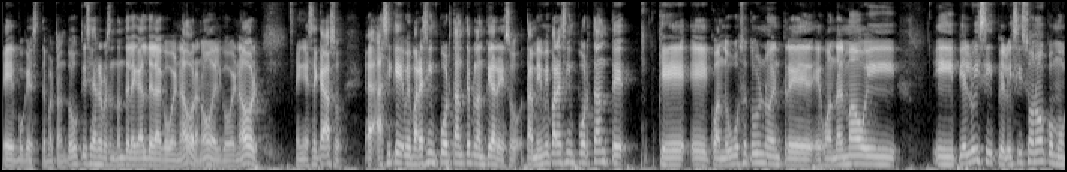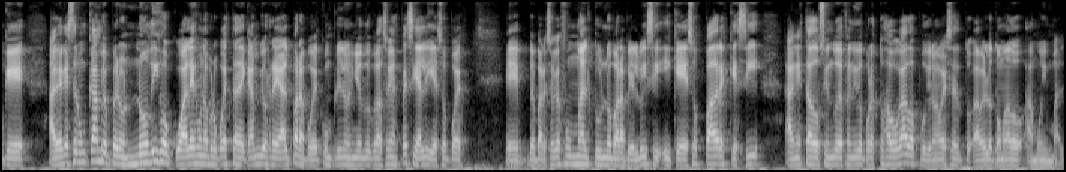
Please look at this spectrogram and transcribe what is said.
eh, porque el Departamento de Justicia es representante legal de la gobernadora, ¿no? Del gobernador, en ese caso. Así que me parece importante plantear eso. También me parece importante que eh, cuando hubo ese turno entre eh, Juan Dalmau y, y Pierluisi, Pierluisi sonó como que había que hacer un cambio, pero no dijo cuál es una propuesta de cambio real para poder cumplir los niños de educación especial y eso pues me pareció que fue un mal turno para Pierluisi y que esos padres que sí han estado siendo defendidos por estos abogados pudieron haberse, haberlo tomado a muy mal.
